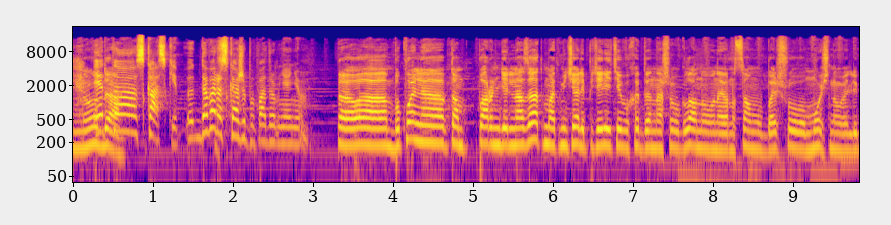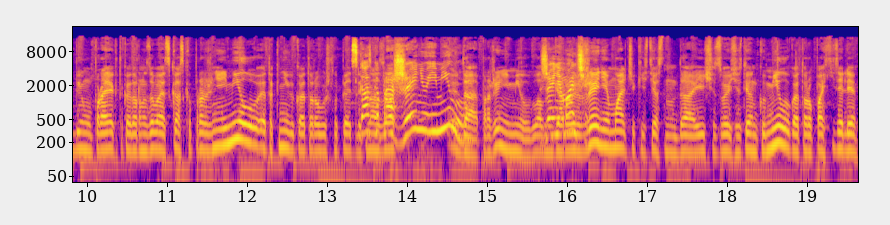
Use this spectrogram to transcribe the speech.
Ну Это да. сказки. Давай расскажи поподробнее о нем. А, Буквально там пару недель назад мы отмечали пятилетие выхода нашего главного, наверное, самого большого, мощного, любимого проекта, который называется «Сказка про Женю и Милу». Это книга, которая вышла пять лет Сказка назад. про Женю и Милу. Да, про Женю и Милу. Главный Женя герой мальчик? Женя, мальчик, естественно, да, ищет свою сестренку Милу, которую похитили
